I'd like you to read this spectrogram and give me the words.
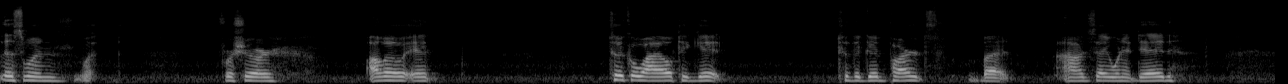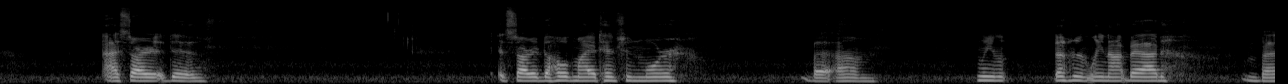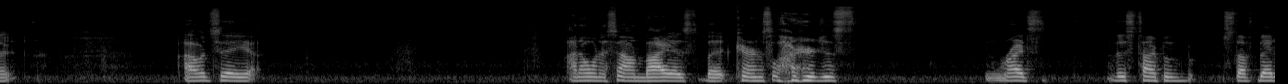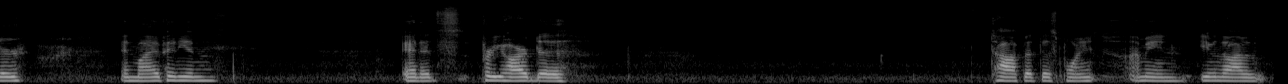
this one, what, for sure. Although it took a while to get to the good parts, but I would say when it did, I started to it started to hold my attention more. But um definitely not bad, but I would say I don't want to sound biased, but Karin Slaughter just writes this type of stuff better in my opinion. And it's pretty hard to top at this point. I mean, even though I'm,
